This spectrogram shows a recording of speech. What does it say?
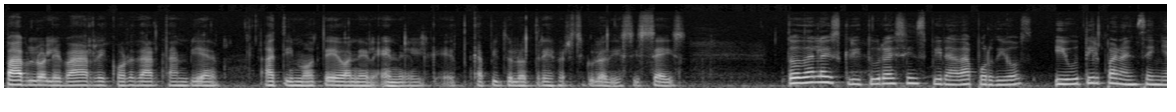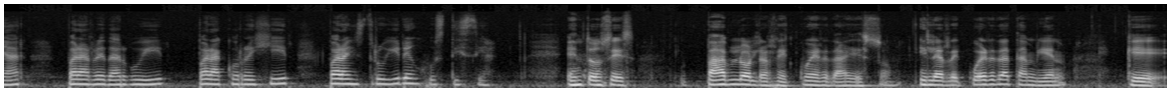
Pablo le va a recordar también a Timoteo en el, en el eh, capítulo 3, versículo 16. Toda la escritura es inspirada por Dios y útil para enseñar, para redarguir, para corregir, para instruir en justicia. Entonces, Pablo le recuerda eso y le recuerda también que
